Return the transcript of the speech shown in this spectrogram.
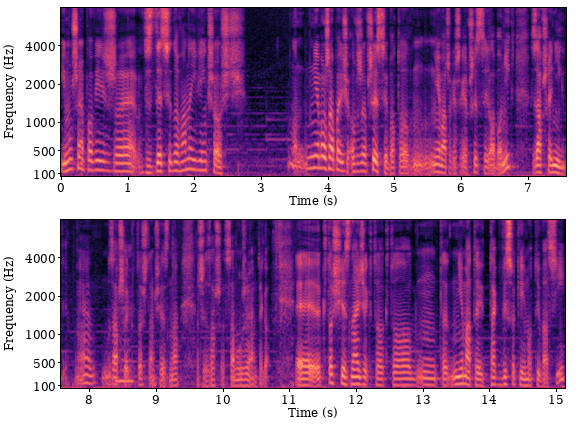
I muszę powiedzieć, że w zdecydowanej większości no, nie można powiedzieć, że wszyscy, bo to nie ma czegoś takiego wszyscy albo nikt, zawsze nigdy. Nie? Zawsze mhm. ktoś tam się zna, znaczy zawsze sam użyłem tego. E, ktoś się znajdzie, kto, kto mm, nie ma tej tak wysokiej motywacji,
